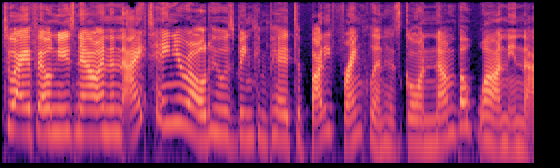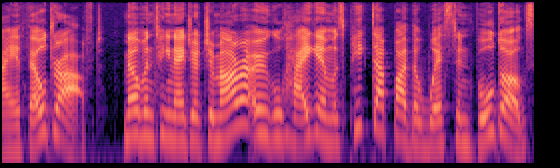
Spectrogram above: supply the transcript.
To AFL news now, and an 18 year old who has been compared to Buddy Franklin has gone number one in the AFL draft. Melbourne teenager Jamarra Ugle-Hagan was picked up by the Western Bulldogs.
